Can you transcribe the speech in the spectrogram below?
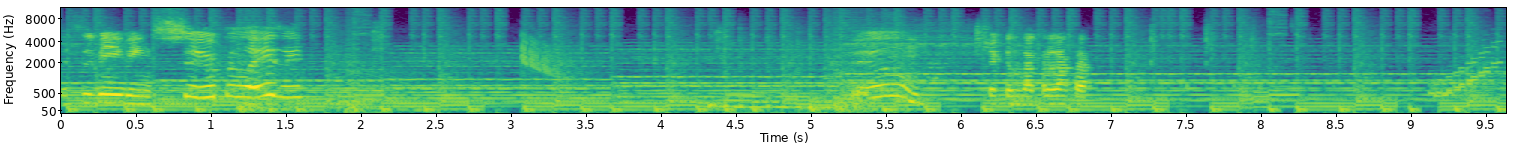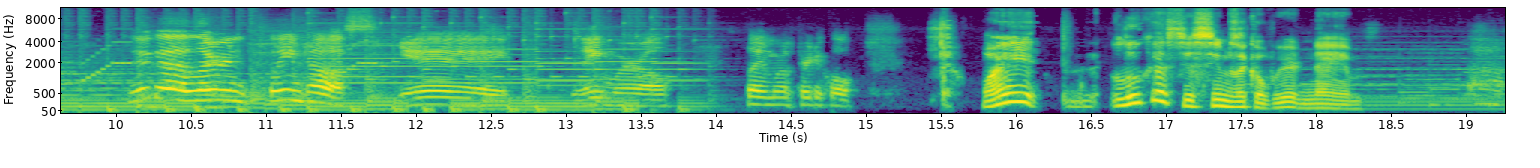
This is me being super lazy. Boom! Chicken laka laka. Lucca learned flame toss. Yay! Flame whirl. Flame whirl's pretty cool. Why? Lucas just seems like a weird name. Oh,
